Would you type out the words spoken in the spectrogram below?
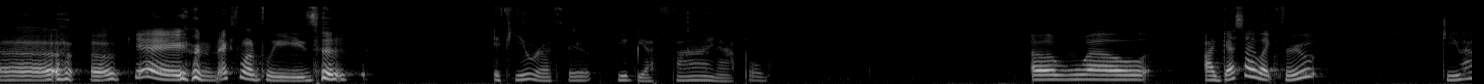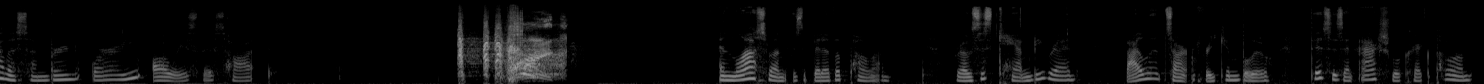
Uh, okay. Next one, please. If you were a fruit, you'd be a fine apple. uh, well, I guess I like fruit. Do you have a sunburn or are you always this hot? And the last one is a bit of a poem. Roses can be red, violets aren't freaking blue. This is an actual correct poem.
